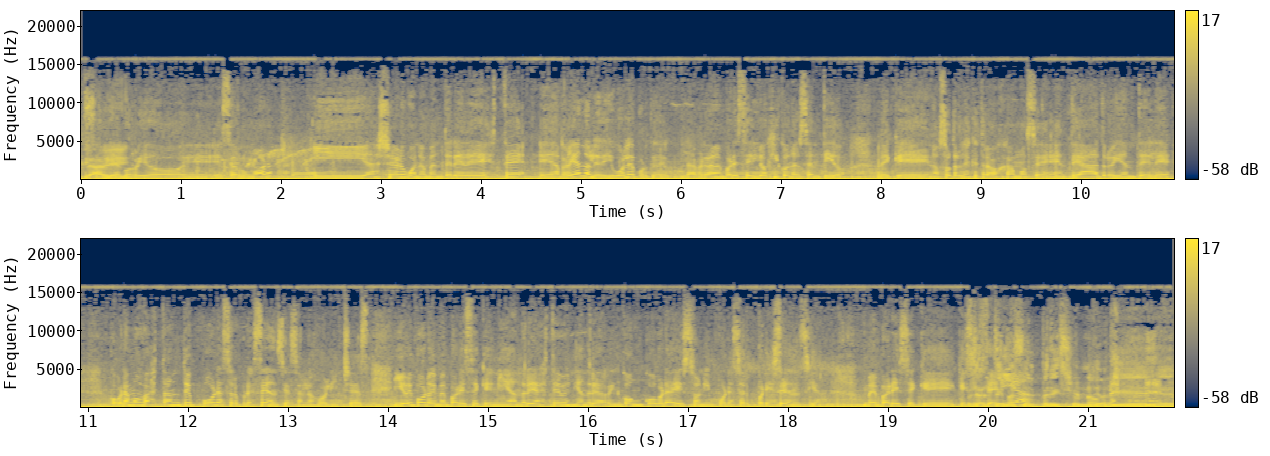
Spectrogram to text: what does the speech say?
Se había corrido eh, ese rumor. Y ayer, bueno, me enteré de este. Eh, en realidad no le di bola porque la verdad me parece ilógico en el sentido de que nosotros las que trabajamos en, en teatro y en tele cobramos bastante por hacer presencias en los boliches. Y hoy por hoy me parece que ni Andrea Esteves ni Andrea Rincón cobra eso ni por hacer presencia. Me parece que, que O si sea, el sería... tema es el precio, ¿no? Que-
